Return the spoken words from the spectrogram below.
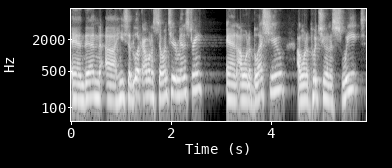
And then uh, he said, Look, I want to sow into your ministry and I want to bless you. I want to put you in a suite.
